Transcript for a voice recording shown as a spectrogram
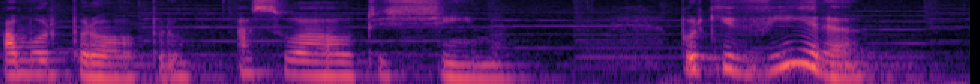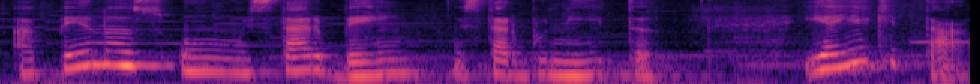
amor próprio, a sua autoestima, porque vira apenas um estar bem, um estar bonita. E aí é que tá.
